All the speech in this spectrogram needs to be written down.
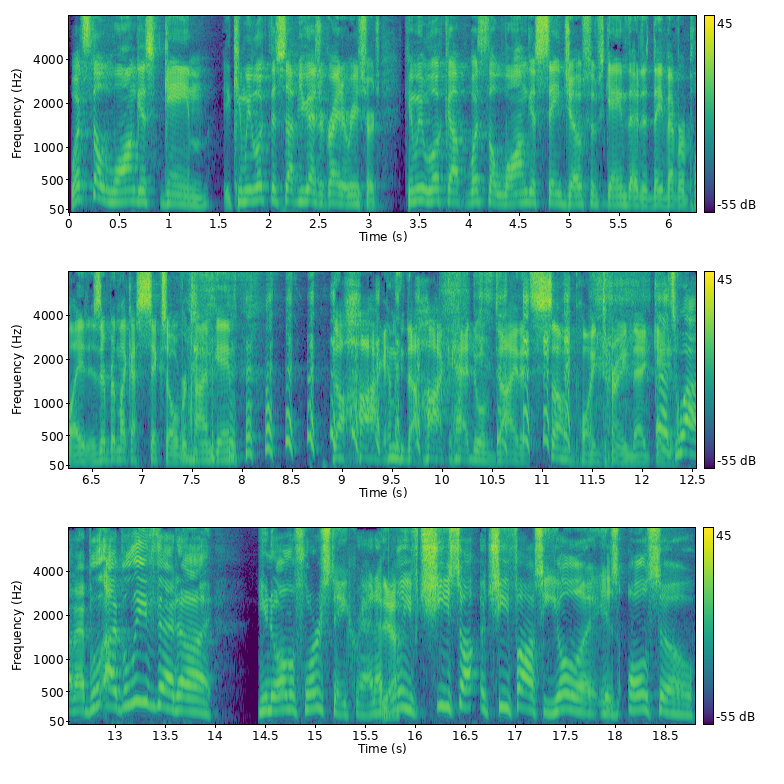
What's the longest game? Can we look this up? You guys are great at research. Can we look up what's the longest St. Joseph's game that they've ever played? Has there been like a six overtime game? the Hawk, I mean, the Hawk had to have died at some point during that game. That's wild. I, bel I believe that. Uh, you know, I'm a Florida State grad. I Yeah. believe Chief, Chief Osceola is also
